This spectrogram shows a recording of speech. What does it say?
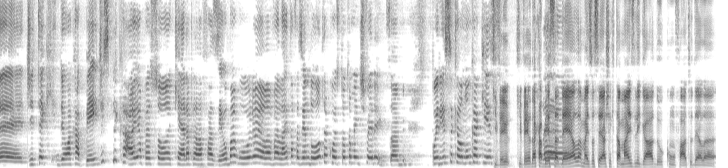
é, de ter que. Eu acabei de explicar e a pessoa que era para ela fazer o bagulho, ela vai lá e tá fazendo outra coisa totalmente diferente, sabe? Por isso que eu nunca quis. Que veio, que veio da cabeça é... dela, mas você acha que tá mais ligado com o fato dela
